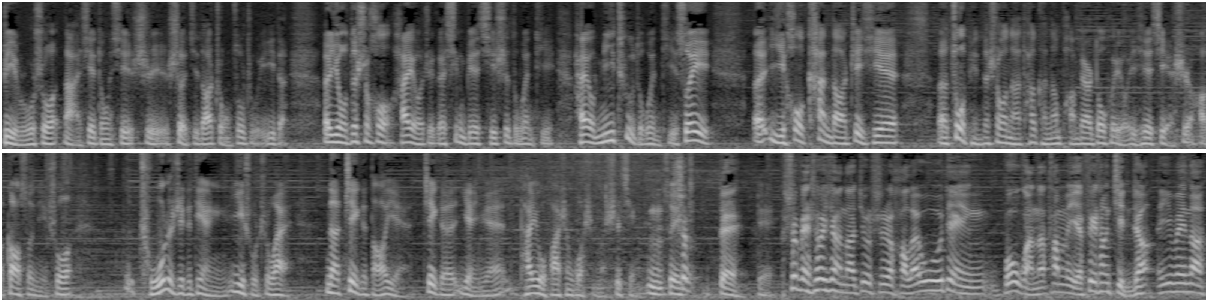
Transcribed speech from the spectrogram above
比如说哪些东西是涉及到种族主义的，呃，有的时候还有这个性别歧视的问题，还有 Me Too 的问题，所以，呃，以后看到这些呃作品的时候呢，他可能旁边都会有一些解释哈，告诉你说，除了这个电影艺术之外。那这个导演、这个演员他又发生过什么事情？嗯，所以对对。顺便说一下呢，就是好莱坞电影博物馆呢，他们也非常紧张，因为呢，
